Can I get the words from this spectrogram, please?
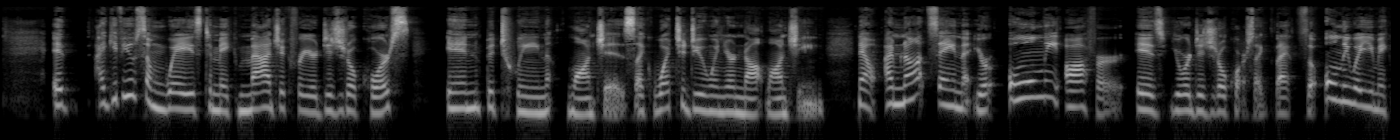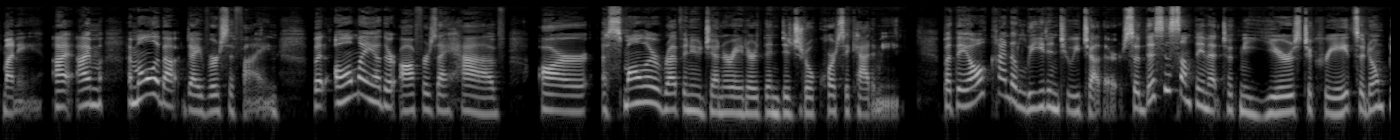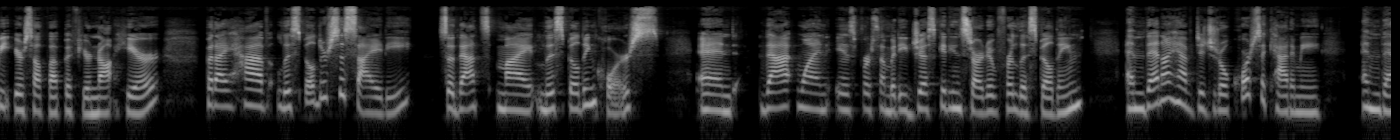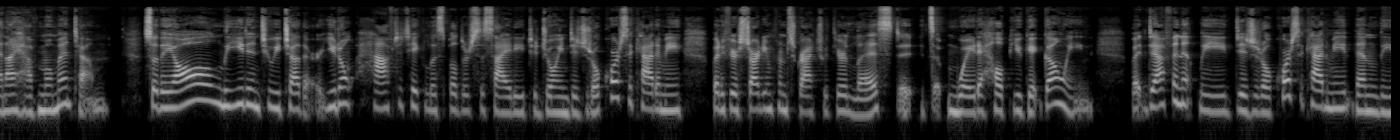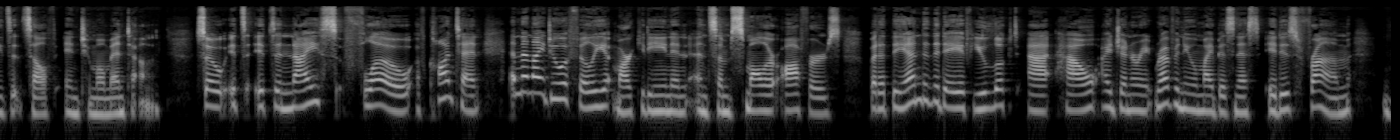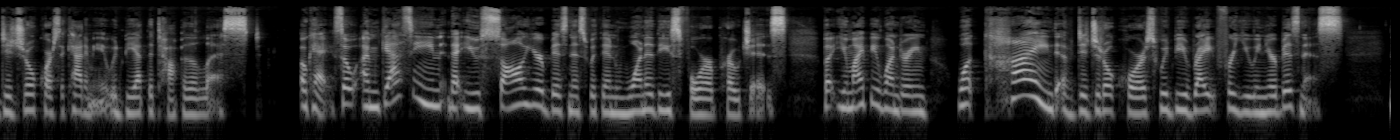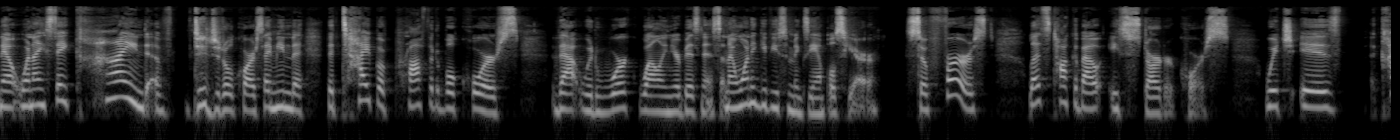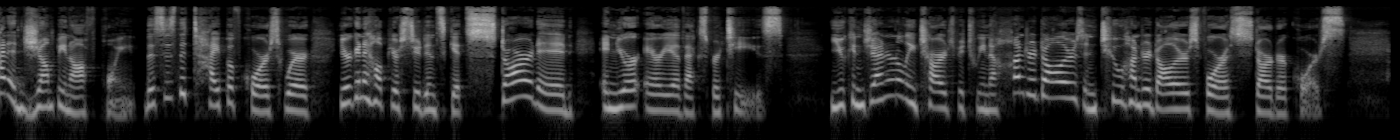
it, I give you some ways to make magic for your digital course in between launches, like what to do when you're not launching. Now, I'm not saying that your only offer is your digital course. Like that's the only way you make money. I, I'm, I'm all about diversifying, but all my other offers I have are a smaller revenue generator than Digital Course Academy, but they all kind of lead into each other. So this is something that took me years to create. So don't beat yourself up if you're not here, but I have List Builder Society so that's my list building course. And that one is for somebody just getting started for list building. And then I have Digital Course Academy and then I have momentum. So they all lead into each other. You don't have to take List Builder Society to join Digital Course Academy, but if you're starting from scratch with your list, it's a way to help you get going. But definitely Digital Course Academy then leads itself into momentum. So it's, it's a nice flow of content. And then I do affiliate marketing and, and some smaller offers. But at the end of the day, if you looked at how I generate revenue in my business, it is from Digital Course Academy. It would be at the top of the list. Okay, so I'm guessing that you saw your business within one of these four approaches, but you might be wondering what kind of digital course would be right for you in your business. Now, when I say kind of digital course, I mean the, the type of profitable course that would work well in your business. And I want to give you some examples here. So first, let's talk about a starter course, which is kind of jumping off point. This is the type of course where you're going to help your students get started in your area of expertise. You can generally charge between $100 and $200 for a starter course.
